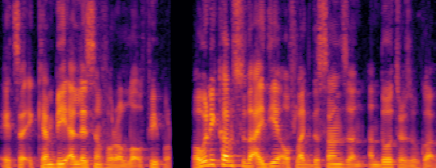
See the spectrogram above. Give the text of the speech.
It's a, it can be a lesson for a lot of people. But when it comes to the idea of like the sons and, and daughters of God,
